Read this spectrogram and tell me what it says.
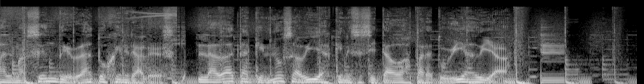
Almacén de datos generales. La data que no sabías que necesitabas para tu día a día.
